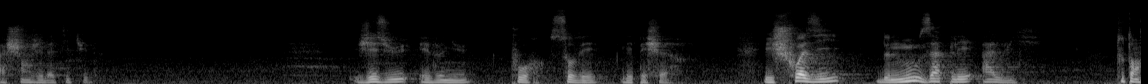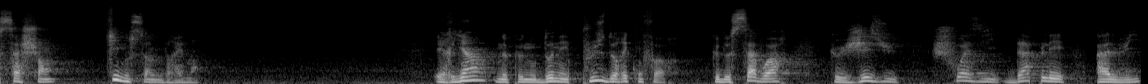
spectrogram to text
à changer d'attitude. Jésus est venu pour sauver les pécheurs. Il choisit de nous appeler à lui, tout en sachant qui nous sommes vraiment. Et rien ne peut nous donner plus de réconfort que de savoir que Jésus choisit d'appeler à lui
